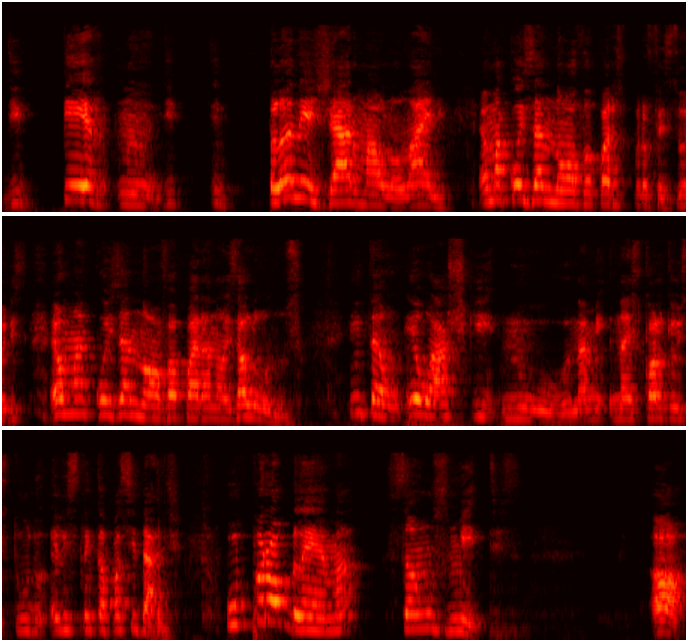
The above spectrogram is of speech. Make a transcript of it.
de ter, hum, de planejar uma aula online é uma coisa nova para os professores, é uma coisa nova para nós alunos. Então, eu acho que no, na, na escola que eu estudo, eles têm capacidade. O problema são os mitos. Ó,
